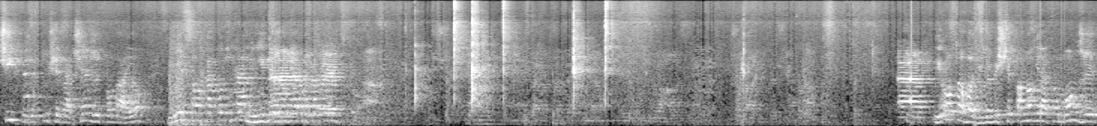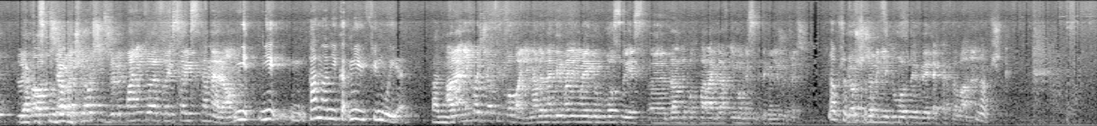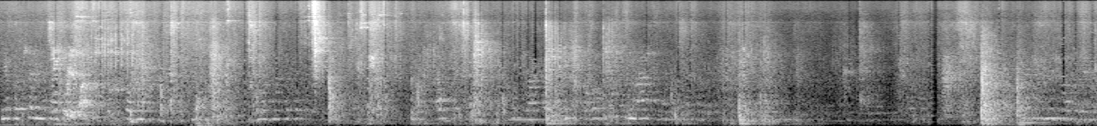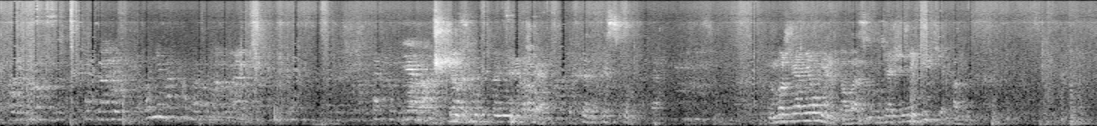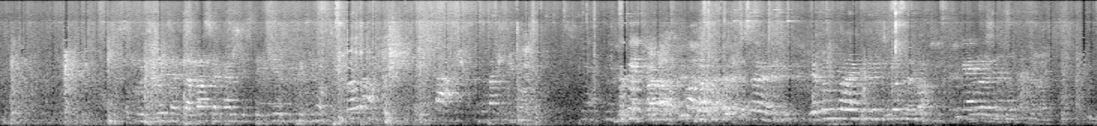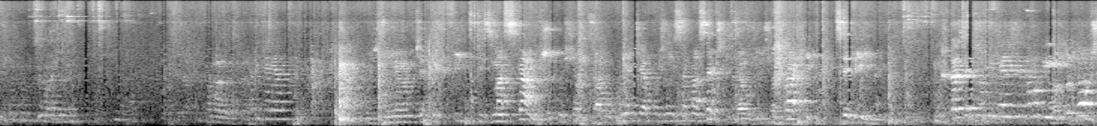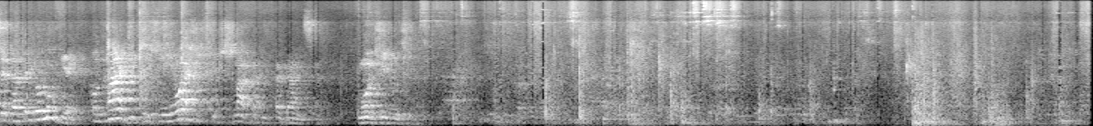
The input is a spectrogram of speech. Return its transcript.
Ci, którzy tu się za księży podają, nie są katolikami, nie wierzą w wiarę katolicką. I o to chodzi, żebyście panowie jako mądrzy, jako tylko chciałbym studenci, prosić, żeby pani, która tutaj stoi z kamerą, Nie, nie, pana nie, nie filmuje. pani, ale nie chodzi o filmowanie, nawet nagrywanie mojego głosu jest e, brane pod paragraf i mogę sobie tego nie życzyć. Dobrze, Proszę, proszę. żeby nie było to tak traktowane. Dobrze. Dziękuję bardzo. Ksiądz mówi, to nie leciało. To wtedy dyskutuje. tak? No może ja nie umiem do was mówić, ja się nie bicie panu. Oprócz wiedza dla was, a każdy z tych księży jest mocny. Później nie róbcie tych fikcji z maskami, że tu się całujecie, a później se maseczki założyć. No taki cywilny. To się szukajcie robi. No to dobrze, dlatego mówię. Odwagi później nie łazić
